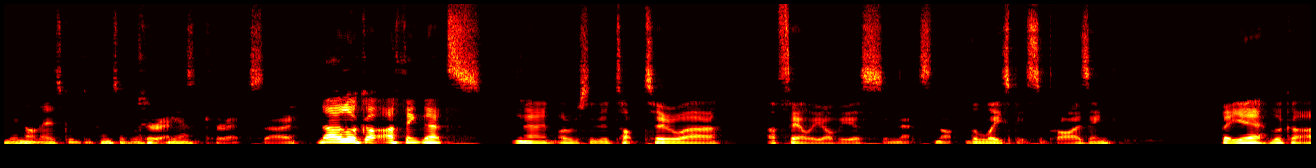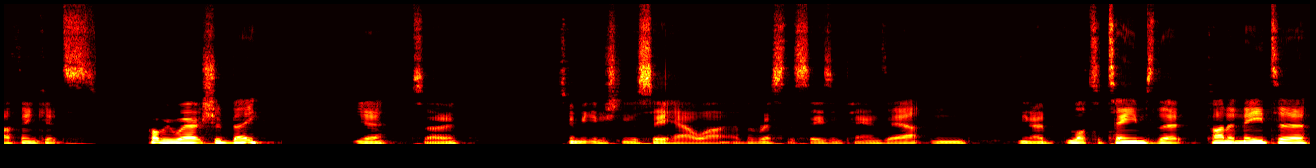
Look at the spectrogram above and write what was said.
they're not as good defensively. Correct, Yeah. correct. So no, look, I I think that's you know obviously the top two are are fairly obvious, and that's not the least bit surprising. But yeah, look, I I think it's probably where it should be. Yeah, so it's going to be interesting to see how uh, the rest of the season pans out, and you know, lots of teams that kind of need to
